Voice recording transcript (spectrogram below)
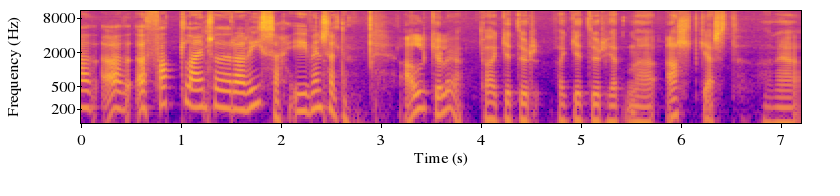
að, að, að falla eins og þau eru að rýsa í vinsveldum? Algjörlega, það getur, það getur hérna allt gerst, þannig að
